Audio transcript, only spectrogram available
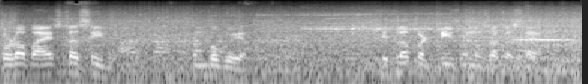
थोडा बायस्ट असेल पण बघूया. तिथला पट्टी समोसा कसा आहे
